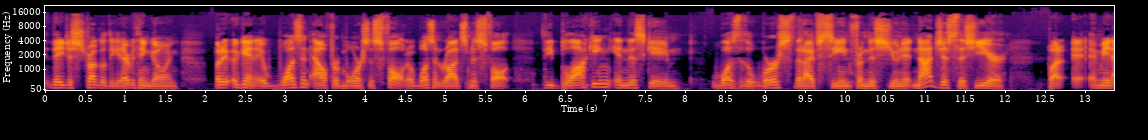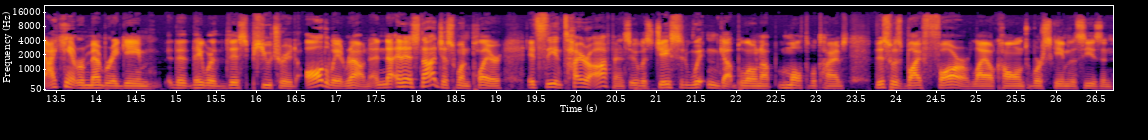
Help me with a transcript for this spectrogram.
they just struggled to get everything going. But it, again, it wasn't Alfred Morris's fault. It wasn't Rod Smith's fault. The blocking in this game was the worst that I've seen from this unit, not just this year, but I mean, I can't remember a game that they were this putrid all the way around. And, and it's not just one player, it's the entire offense. It was Jason Witten got blown up multiple times. This was by far La'el Collins' worst game of the season.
